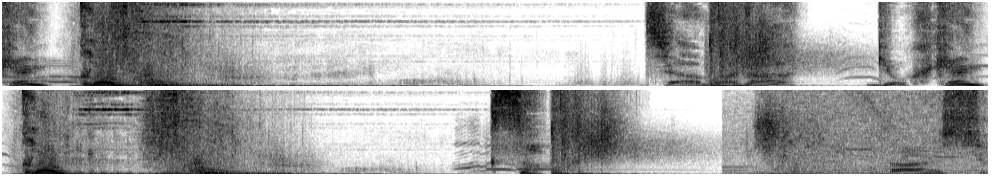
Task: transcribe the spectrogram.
剣。コン。邪魔だ。玉剣。コン。くそ大将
